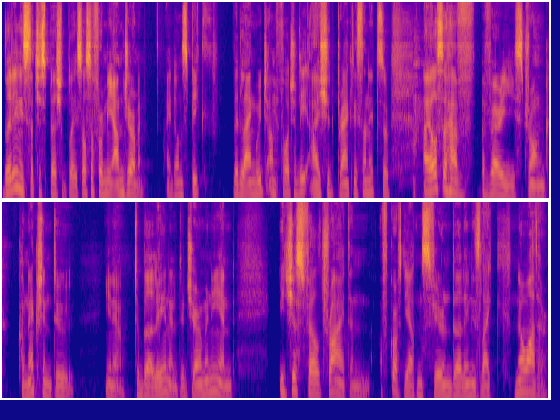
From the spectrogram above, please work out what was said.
Berlin is such a special place. Also for me, I'm German. I don't speak the language, unfortunately. I should practice on it. So I also have a very strong connection to, you know, to Berlin and to Germany. And it just felt right. And of course, the atmosphere in Berlin is like no other.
